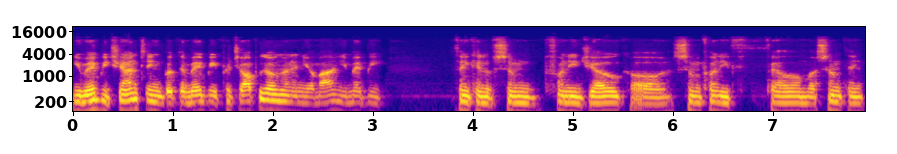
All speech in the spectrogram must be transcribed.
you may be chanting, but there may be Prajalpa going on in your mind. You may be thinking of some funny joke or some funny film or something,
